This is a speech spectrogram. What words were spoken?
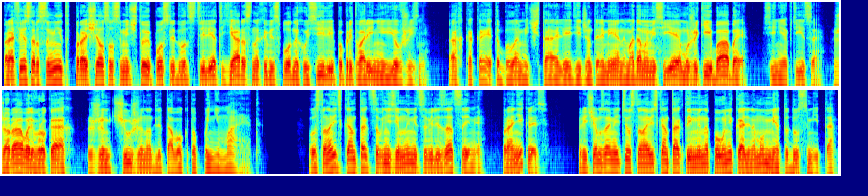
Профессор Смит прощался с мечтой после 20 лет яростных и бесплодных усилий по притворению ее в жизнь. Ах, какая это была мечта, леди и джентльмены, мадам и месье, мужики и бабы! Синяя птица, журавль в руках, жемчужина для того, кто понимает. Установить контакт со внеземными цивилизациями Прониклись? Причем, заметьте, установить контакт именно по уникальному методу Смита.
